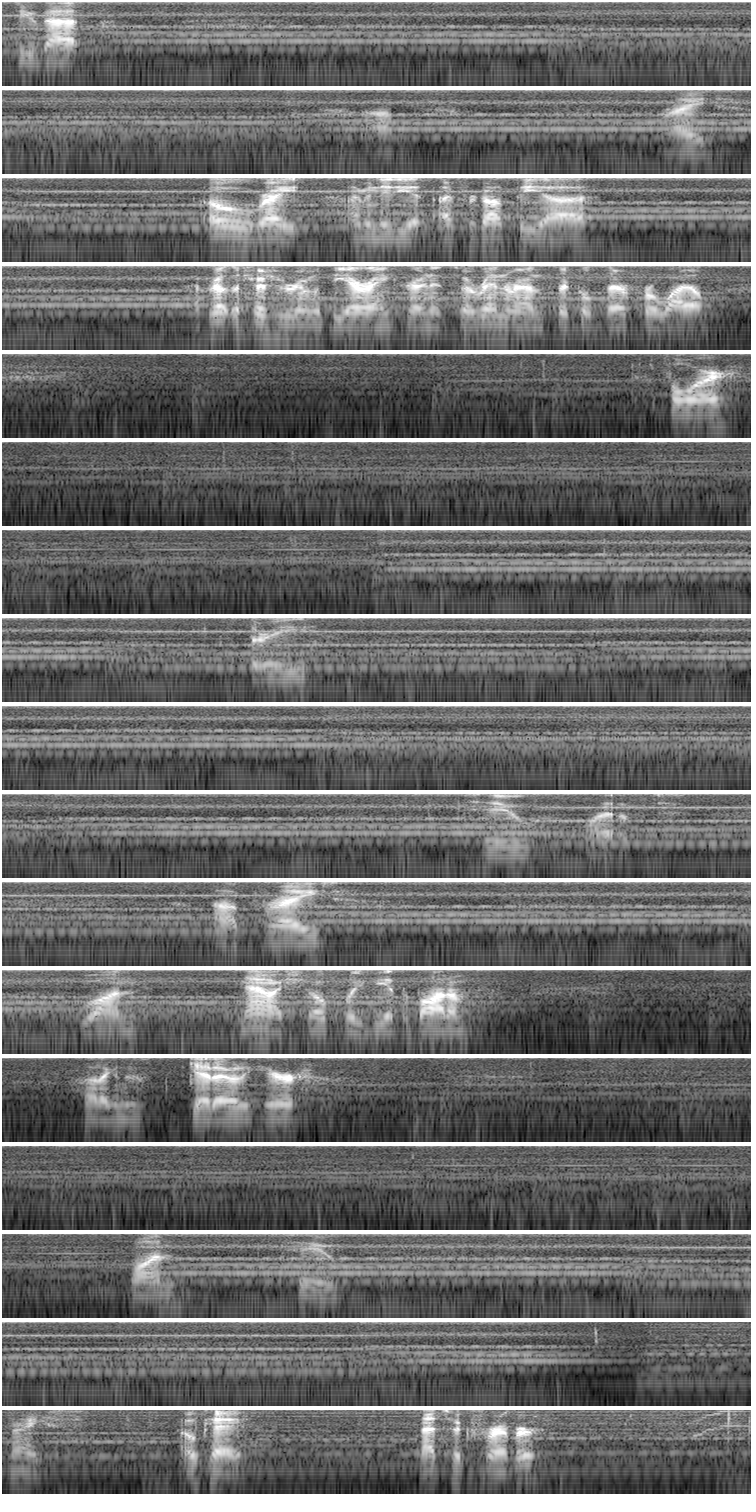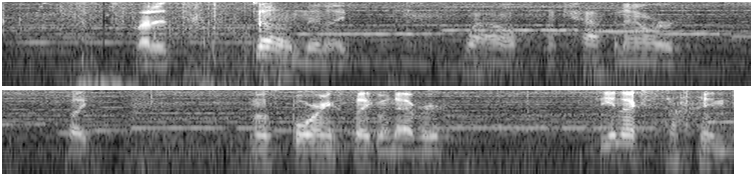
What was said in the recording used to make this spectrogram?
Do that. Up. Right. Oh, right. I'm an idiot. I forgot the, uh... I forgot the treasure room with the air anchor in it, so I ran around in circles there for a while. Four. Two. Left. Up, right. One. Now I should hopefully be at the bottom. That I can just get out of here. Okay. That took forever. But it's done and I wow, like half an hour. Like most boring segment ever. See you next time.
